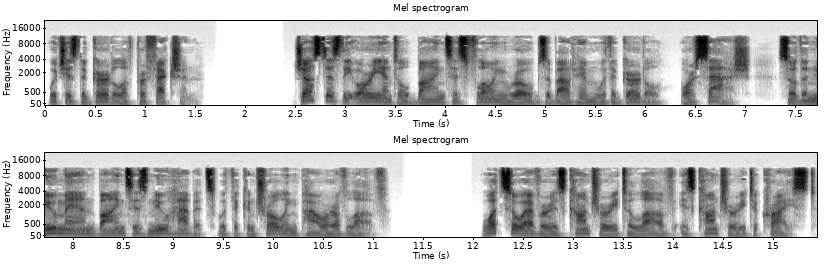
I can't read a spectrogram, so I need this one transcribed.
which is the girdle of perfection. Just as the Oriental binds his flowing robes about him with a girdle, or sash, so the new man binds his new habits with the controlling power of love. Whatsoever is contrary to love is contrary to Christ.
